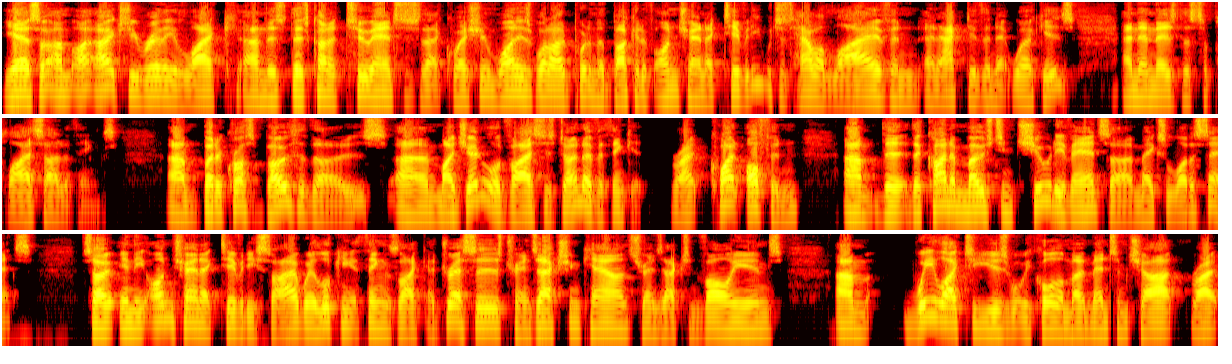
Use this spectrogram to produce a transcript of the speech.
Yeah, so um, I actually really like. Um, there's there's kind of two answers to that question. One is what I'd put in the bucket of on-chain activity, which is how alive and, and active the network is, and then there's the supply side of things. Um, but across both of those, um, my general advice is don't overthink it. Right, quite often um, the the kind of most intuitive answer makes a lot of sense. So in the on-chain activity side, we're looking at things like addresses, transaction counts, transaction volumes. Um, we like to use what we call a momentum chart, right?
